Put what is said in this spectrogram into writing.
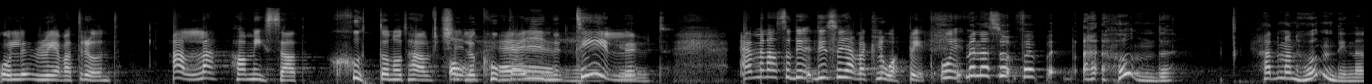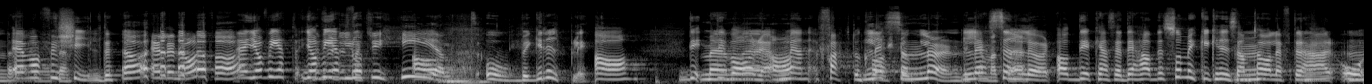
och revat runt, alla har missat 17,5 kilo Åh, kokain till! Nej, men alltså, det, det är så jävla klåpigt. Och Men alltså, för, hund? Hade man hund i den där är man lägenheten? förkyld? Ja. Eller något? Ja. Jag vet. Jag det, vet det låter ju helt obegripligt. Ja, det, det Men, var eh, det. ja. Men faktum kvarstod. Lesson learned, kan man säga. Mm, learned. Ja, det kan jag säga. Det hade så mycket krissamtal efter det här. Och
